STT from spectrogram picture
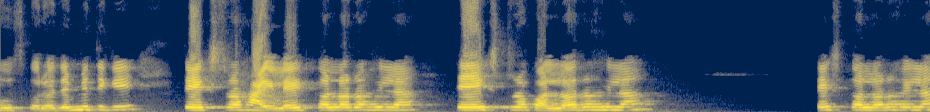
ইউজ করা যেমিকি টেক্সটর হাইলাইট কলর রহিলা টেক্সটর কলর রহিলা টেক্সট কলর রহিলা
